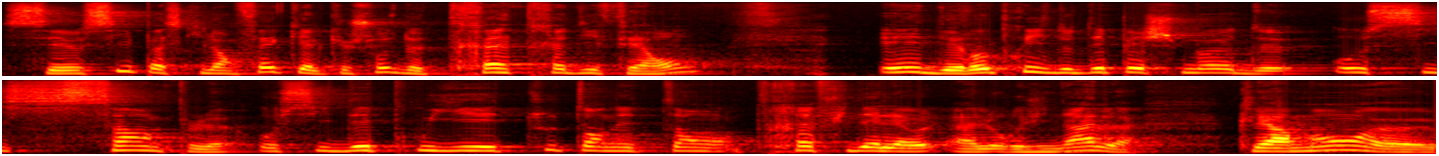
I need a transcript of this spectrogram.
c'est aussi parce qu'il en fait quelque chose de très très différent. Et des reprises de Dépêche Mode aussi simples, aussi dépouillées, tout en étant très fidèles à l'original, Clairement, euh,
